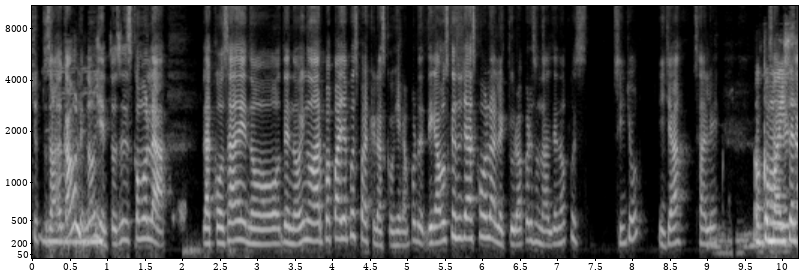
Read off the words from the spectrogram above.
Yo, pues hagámosle, ¿no? Y entonces es como la, la cosa de no, de no y no dar papaya, pues para que las cogieran por, digamos que eso ya es como la lectura personal de no, pues sí, yo, y ya, sale. O como dice el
